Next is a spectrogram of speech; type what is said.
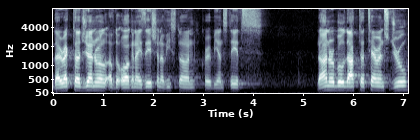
Director General of the Organization of Eastern Caribbean States, the Honorable Dr. Terrance Drew,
